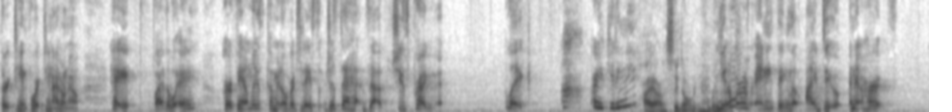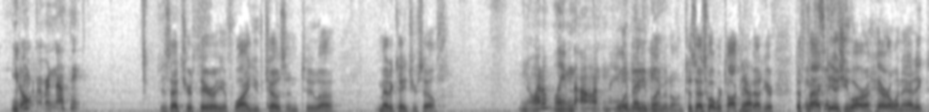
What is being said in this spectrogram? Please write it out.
13, 14, I don't know. Hey, by the way, her family's coming over today, so just a heads up, she's pregnant. Like, are you kidding me? I honestly don't remember that. You don't remember anything though. I do, and it hurts. You don't remember nothing. Is that your theory of why you've chosen to uh, medicate yourself? No, I don't blame that on anybody. What do you blame it on? Because that's what we're talking Yeah. about here. The It's fact just- is, you are a heroin addict,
